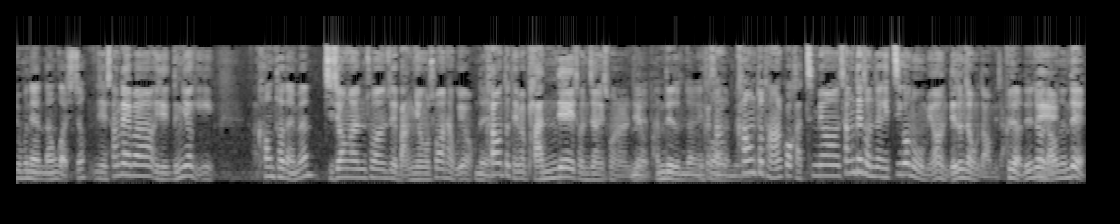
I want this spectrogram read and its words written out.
요번에 나온 거 아시죠? 이제 상대방 이제 능력이 카운터 되면 지정한 소환수의 망령을 소환하고요. 네. 카운터 되면 반대 전장에 소환하는데요. 네, 반대 전장에 그러니까 상- 소환합니다. 카운터 당할 것 같으면 상대 전장에 찍어 놓으면 내 전장으로 나옵니다. 그냥 내 전장 네. 나오는데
